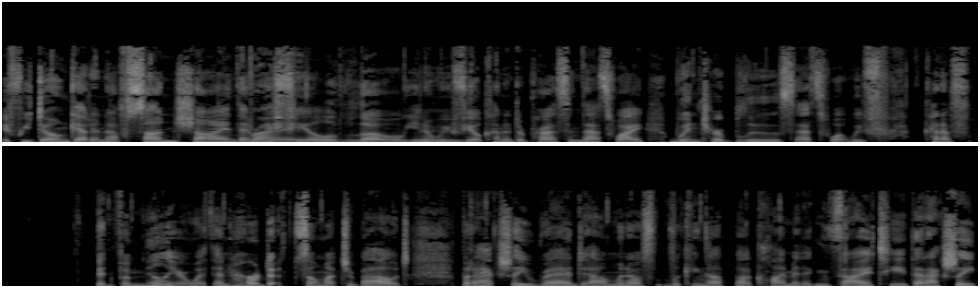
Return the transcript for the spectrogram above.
if we don't get enough sunshine, then we Right. Mm-hmm. feel low. You know, we feel kind of depressed, and that's why winter blues. That's what we've kind of been familiar with and heard so much about. But I actually read um, when I was looking up uh, climate anxiety that actually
